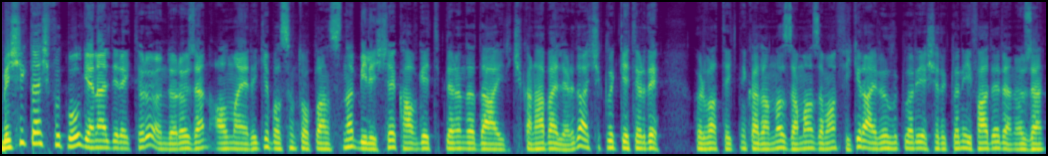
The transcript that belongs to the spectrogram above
Beşiktaş Futbol Genel Direktörü Önder Özen, Almanya'daki basın toplantısında Bilic'le kavga ettiklerine dair çıkan haberlere de açıklık getirdi. Hırvat teknik adamla zaman zaman fikir ayrılıkları yaşadıklarını ifade eden Özen,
